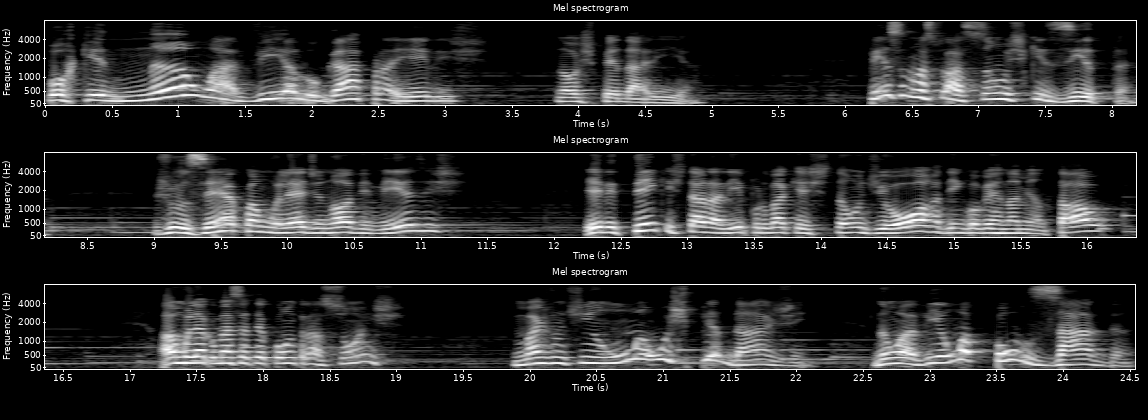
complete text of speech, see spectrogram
porque não havia lugar para eles na hospedaria. Pensa numa situação esquisita. José com a mulher de nove meses, ele tem que estar ali por uma questão de ordem governamental. A mulher começa a ter contrações, mas não tinha uma hospedagem, não havia uma pousada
